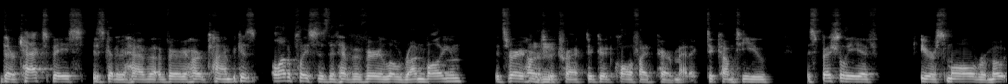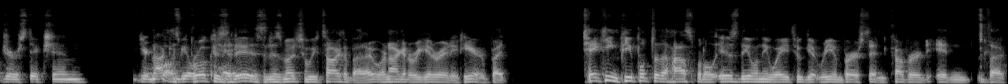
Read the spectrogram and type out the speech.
their tax base is going to have a very hard time because a lot of places that have a very low run volume, it's very hard to Mhm. attract a good qualified paramedic to come to you, especially if you're a small remote jurisdiction. You're not well, going as to be able broke to as it is, and as much as we talked about it, we're not going to reiterate it here. But taking people to the hospital is the only way to get reimbursed and covered in the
